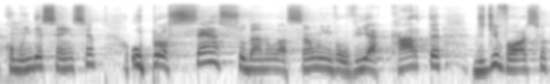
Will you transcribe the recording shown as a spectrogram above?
como indecência, o processo da anulação envolvia a carta de divórcio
